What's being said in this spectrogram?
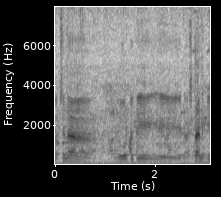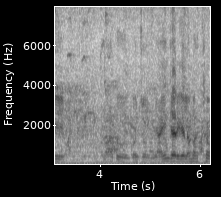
వచ్చిన లోటుకి నష్టానికి మాకు కొంచెం న్యాయం జరిగేలా మాత్రం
